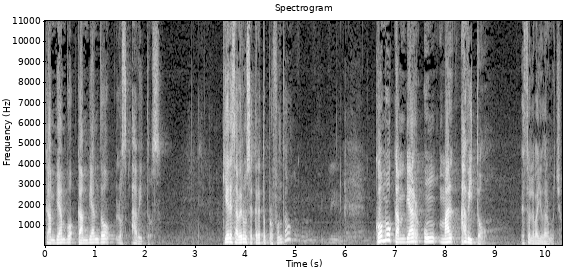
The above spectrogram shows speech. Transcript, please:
Cambiando, los hábitos. ¿Quieres saber un secreto profundo? ¿Cómo cambiar un mal hábito? Esto le va a ayudar mucho.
